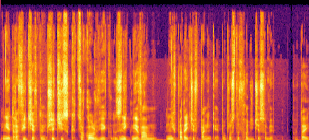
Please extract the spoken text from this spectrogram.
nie traficie w ten przycisk, cokolwiek zniknie Wam, nie wpadajcie w panikę. Po prostu wchodzicie sobie tutaj,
